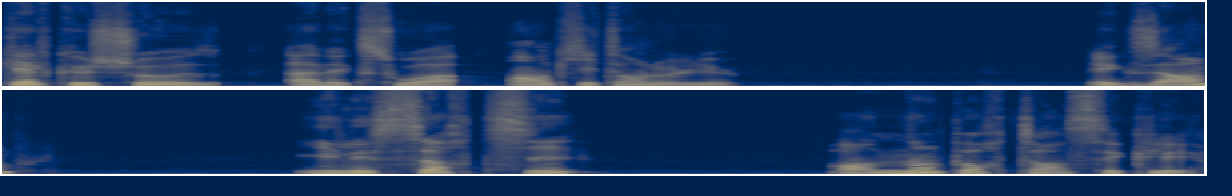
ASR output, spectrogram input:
quelque chose avec soi en quittant le lieu. Exemple, il est sorti en emportant ses clés.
